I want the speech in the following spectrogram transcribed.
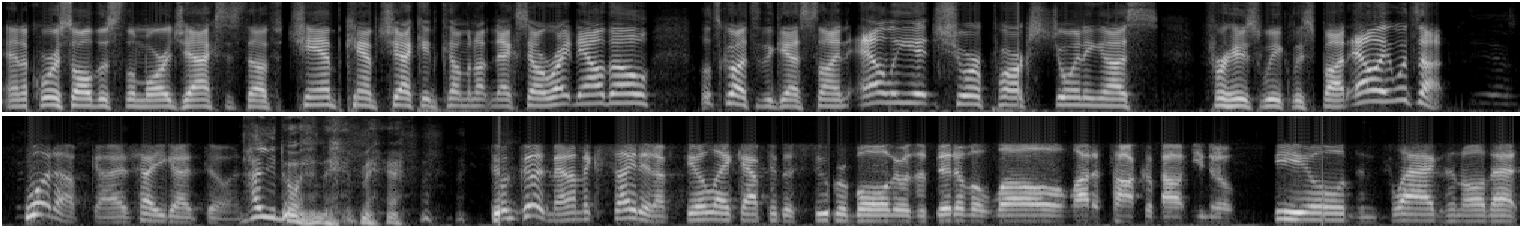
and of course, all this Lamar Jackson stuff. Champ Camp check in coming up next hour. Right now, though, let's go out to the guest line. Eliot Shorr-Parks joining us for his weekly spot. Eliot, what's up? What up, guys? How you guys doing? How you doing today, man? doing good, man. I'm excited. I feel like after the Super Bowl, there was a bit of a lull, a lot of talk about, you know, fields and flags and all that.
